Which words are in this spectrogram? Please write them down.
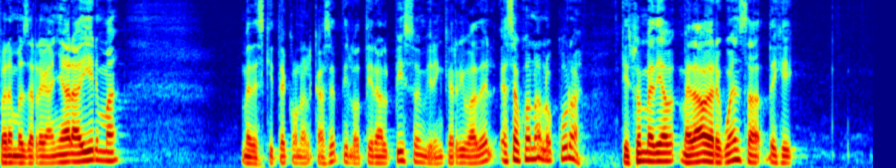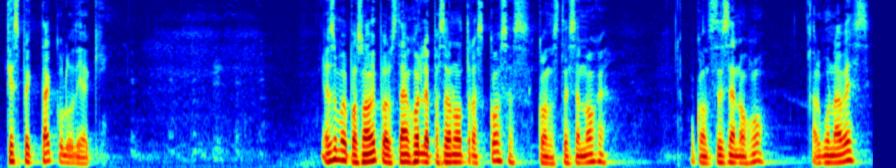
Pero en vez de regañar a Irma, me desquité con el cassette y lo tiré al piso y miren que arriba de él. Esa fue una locura que después me, daba vergüenza. Dije, qué espectáculo de aquí. Eso me pasó a mí, pero a usted mejor le pasaron otras cosas cuando usted se enoja o cuando usted se enojó alguna vez.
